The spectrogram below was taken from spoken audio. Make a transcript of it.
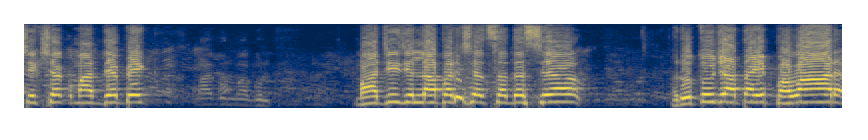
शिक्षक माध्यमिक माजी जिल्हा परिषद सदस्य ऋतुजाताई पवार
